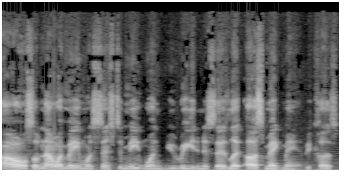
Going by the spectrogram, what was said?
Oh, so now it made more sense to me when you read and it says, "Let us make man," because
